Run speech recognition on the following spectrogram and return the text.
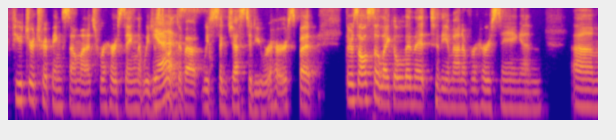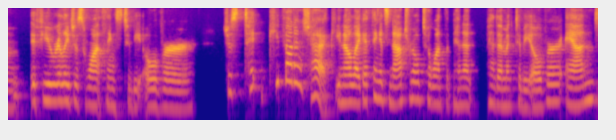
future tripping so much, rehearsing that we just yes. talked about. We suggested you rehearse, but there's also like a limit to the amount of rehearsing. And um, if you really just want things to be over, just take, keep that in check. You know, like I think it's natural to want the pan- pandemic to be over. And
